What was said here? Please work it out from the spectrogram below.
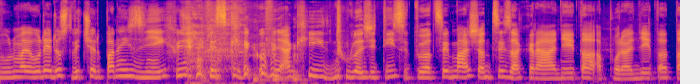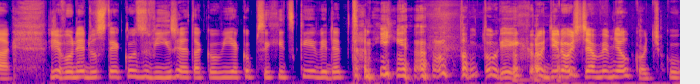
on, on je dost vyčerpaný z nich, že vždycky jako v nějaký důležitý situaci má šanci zachránit a, a poradit a tak. Že on je dost jako zvíře, takový jako psychicky vydeptaný tou jejich rodinou, ještě aby měl kočku.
